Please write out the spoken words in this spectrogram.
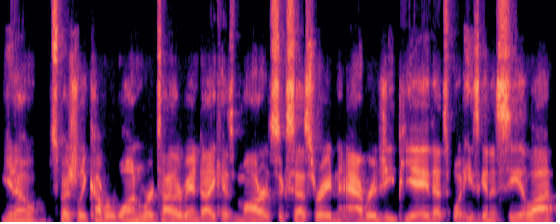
you know, especially cover one, where Tyler Van Dyke has moderate success rate and average EPA, that's what he's going to see a lot.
